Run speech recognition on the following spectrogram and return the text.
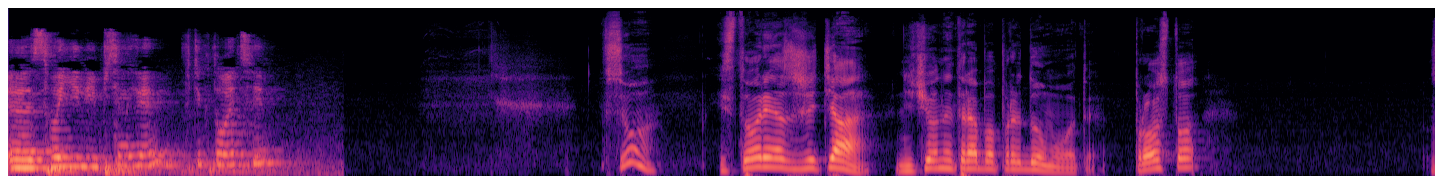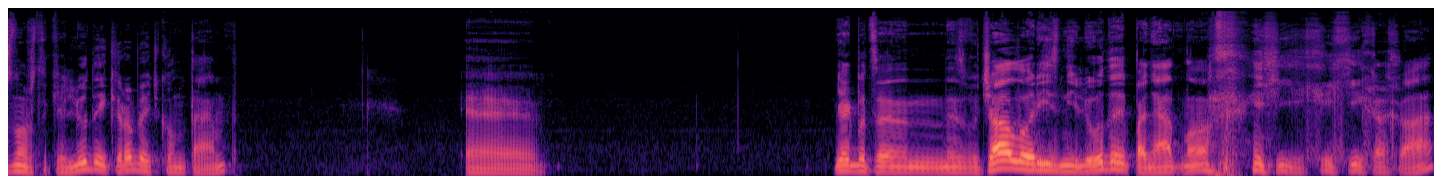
е, свої ліпсінги в Тіктоці. Все. Історія з життя. Нічого не треба придумувати. Просто, знову ж таки, люди, які роблять контент. Е, як би це не звучало, різні люди, понятно. Хі-хі-ха-ха.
